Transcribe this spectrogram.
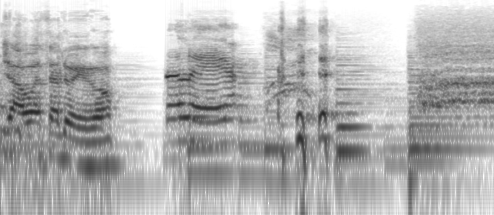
Chao, hasta luego. Hasta luego.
